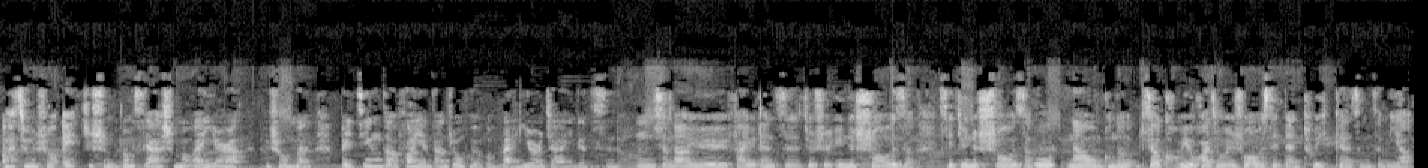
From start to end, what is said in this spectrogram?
啊，就是说，哎，这什么东西啊，什么玩意儿啊？就是我们北京的方言当中会有个玩意儿这样一个词，嗯，相当于法语单词就是 une chose，c'est une chose。嗯。那我们可能比较口语化就会说，哦，c'est un truc，怎么怎么样？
